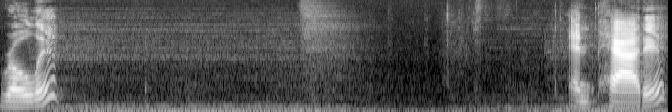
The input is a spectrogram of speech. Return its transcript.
Roll it. And pat it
